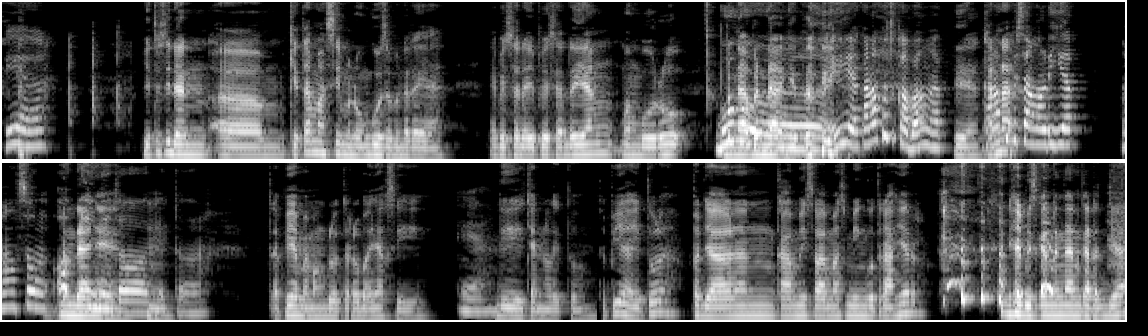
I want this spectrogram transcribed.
Iya. Gitu sih dan em, kita masih menunggu sebenarnya ya episode-episode yang memburu Benda-benda gitu. iya, karena aku suka banget. ya Karena karena aku bisa ngeliat langsung oh Bendanya ini ya. tuh Hmm. gitu. tapi ya memang belum terlalu banyak sih Iya. di channel itu. Tapi ya itulah perjalanan kami selama seminggu terakhir dihabiskan dengan kerja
